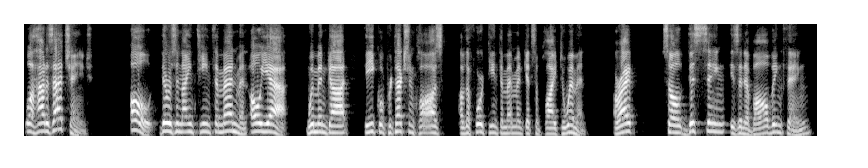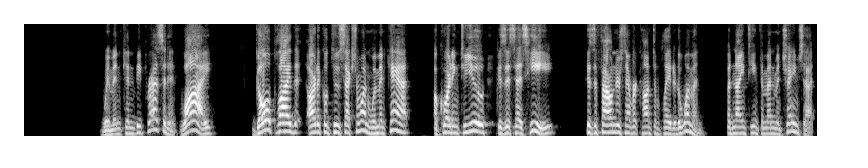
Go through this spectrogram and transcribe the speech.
Well, how does that change? Oh, there was a 19th Amendment. Oh, yeah, women got the Equal Protection Clause of the 14th Amendment gets applied to women. All right. So this thing is an evolving thing. Women can be president. Why? Go apply the Article 2, Section 1. Women can't, according to you, because it says he, because the founders never contemplated a woman. But 19th Amendment changed that.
